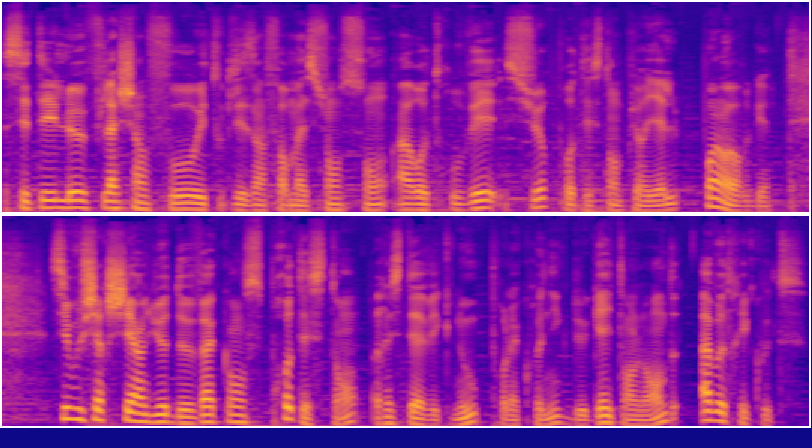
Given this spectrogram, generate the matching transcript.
C'était le Flash Info et toutes les informations sont à retrouver sur protestantpluriel.org. Si vous cherchez un lieu de vacances protestant, restez avec nous pour la chronique de Gaëtan Land. À votre écoute.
